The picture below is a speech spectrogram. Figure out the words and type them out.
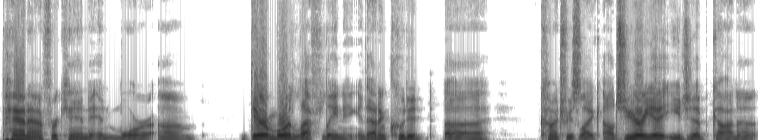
Pan African and more um, they're more left leaning, and that included uh, countries like Algeria, Egypt, Ghana,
